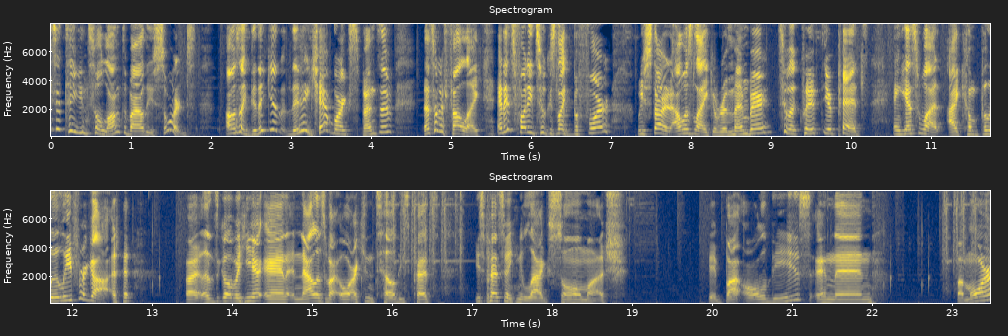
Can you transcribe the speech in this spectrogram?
is it taking so long to buy all these swords? I was like, did they get did they get more expensive? That's what it felt like. And it's funny too, because like before we started, I was like, remember to equip your pets. And guess what? I completely forgot. Alright, let's go over here and now let's buy oh I can tell these pets these pets make me lag so much. Okay, buy all of these, and then buy more.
